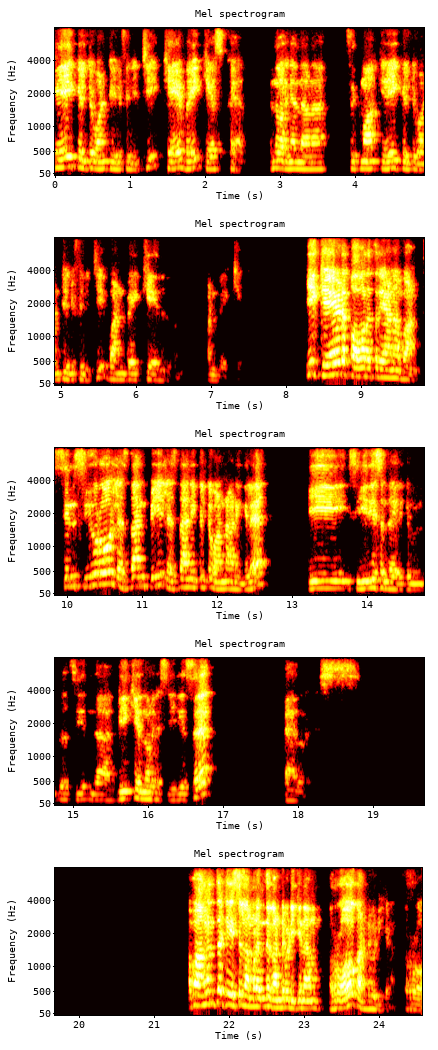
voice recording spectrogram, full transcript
k equal to one to infinity k by k square എന്ന് പറഞ്ഞാൽ എന്താണ്? Sigma k equal to one to infinity one by k എന്ന് എടുക്കുന്നു. വൺ ബൈ കെ ഈ കെയുടെ പവർ എത്രയാണ്? One since zero less than p less than equal to one ആണെങ്കിൽ ഈ സീരീസ് എന്തായിരിക്കും? ബി കെ എന്ന് പറഞ്ഞ സീരീസ് ഡയവറൻസ് അപ്പൊ അങ്ങനത്തെ കേസിൽ നമ്മൾ എന്ത് കണ്ടുപിടിക്കണം? റോ കണ്ടുപിടിക്കണം. റോ.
